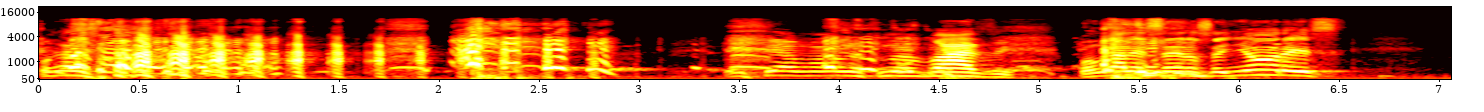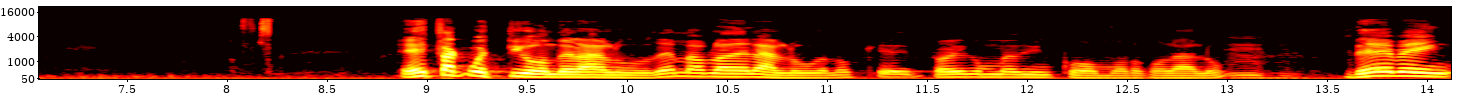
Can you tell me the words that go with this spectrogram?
Póngale- Ese amable no es fácil. Póngale cero, señores. Esta cuestión de la luz, déjame hablar de la luz, no que estoy medio incómodo con la luz. Deben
